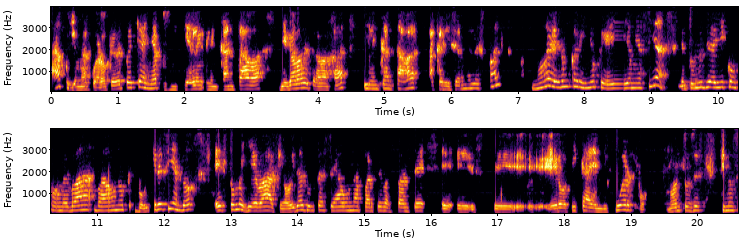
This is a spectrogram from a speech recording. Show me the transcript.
Ah, pues yo me acuerdo que de pequeña, pues mi tía le, encantaba, llegaba de trabajar y le encantaba acariciarme la espalda. ¿no? Era un cariño que ella me hacía. Entonces de ahí conforme va, va uno, voy creciendo, esto me lleva a que hoy de adulta sea una parte bastante eh, este, erótica en mi cuerpo. ¿No? Entonces, si, nos,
